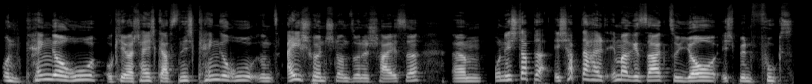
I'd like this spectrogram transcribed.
und Känguru. Okay, wahrscheinlich gab es nicht Känguru und Eichhörnchen und so eine Scheiße. Ähm, und ich hab, da, ich hab da halt immer gesagt, so, yo, ich bin Fuchs.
